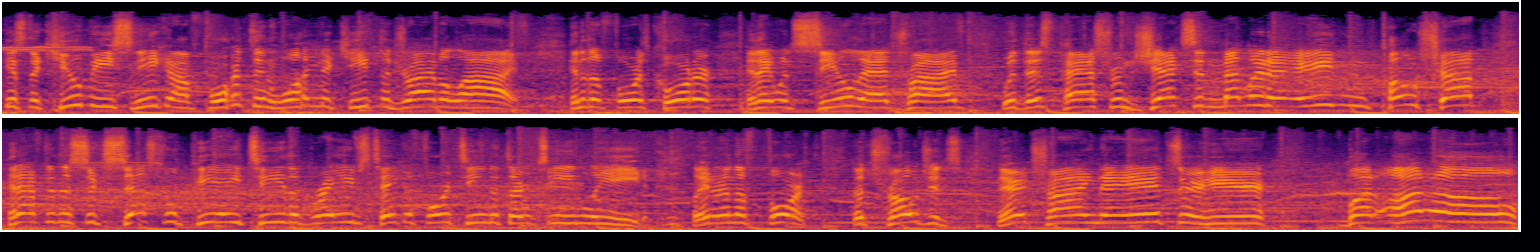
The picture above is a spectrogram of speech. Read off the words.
gets the QB sneak on fourth and one to keep the drive alive. Into the fourth quarter, and they would seal that drive with this pass from Jackson Metler to Aiden Pochop. And after the successful PAT, the Braves take a 14 13 lead. Later in the fourth, the Trojans, they're trying to answer here. But uh-oh,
